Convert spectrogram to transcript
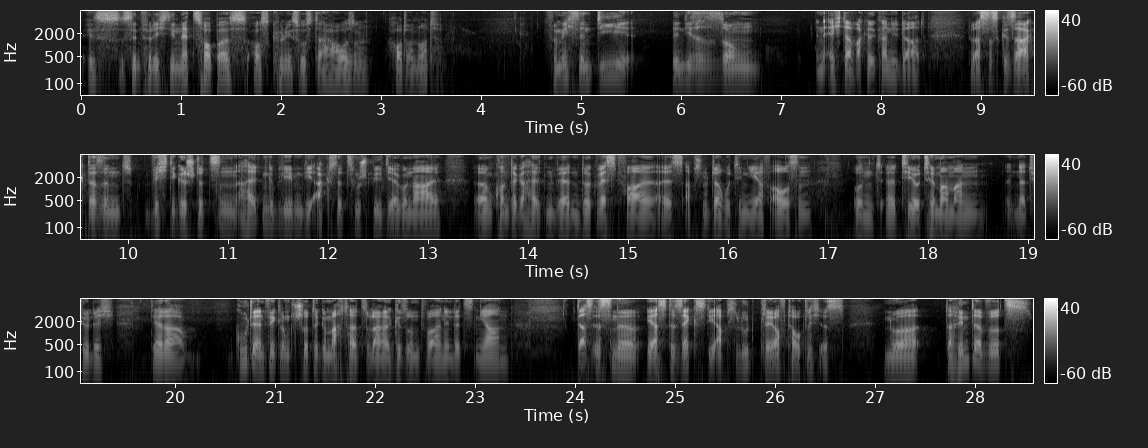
ist, sind für dich die Netzhoppers aus Königs Wusterhausen hot or not? Für mich sind die in dieser Saison ein echter Wackelkandidat. Du hast es gesagt, da sind wichtige Stützen erhalten geblieben. Die Achse zuspielt diagonal, äh, konnte gehalten werden. Dirk Westphal als absoluter Routinier auf Außen und äh, Theo Timmermann natürlich, der da gute Entwicklungsschritte gemacht hat, solange er gesund war in den letzten Jahren. Das ist eine erste Sechs, die absolut playoff-tauglich ist. Nur dahinter wird es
